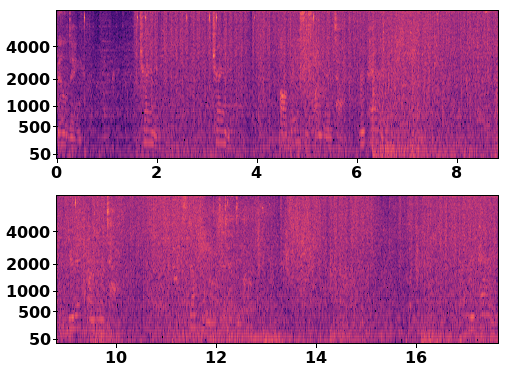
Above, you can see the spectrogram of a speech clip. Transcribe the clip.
Building. Training. Training. Our base is under attack. Repairing. Unit under attack. Stealth unit detected. Repairing.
